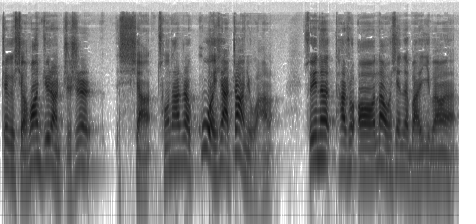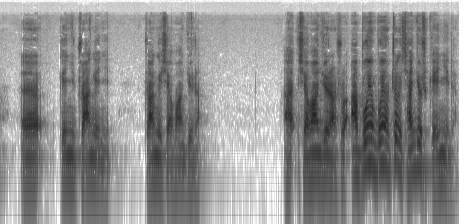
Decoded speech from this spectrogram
这个小方局长只是想从他这儿过一下账就完了。所以呢，他说哦，那我现在把一百万呃给你转给你。转给小方局长，啊，小方局长说啊，不用不用，这个钱就是给你的，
